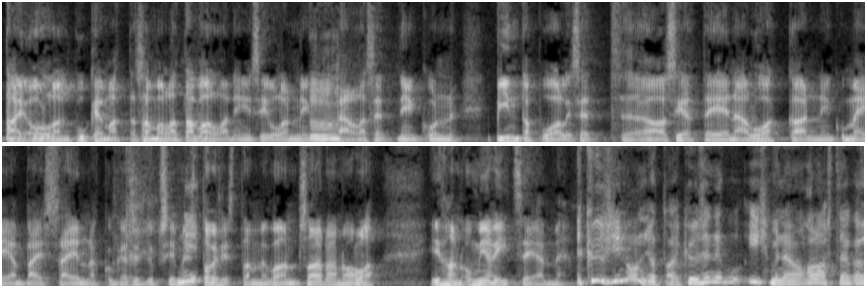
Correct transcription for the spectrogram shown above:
tai ollaan pukematta samalla tavalla, niin silloin niin kuin Mm. tällaiset niin kuin pintapuoliset asiat ei enää luokkaan niin kuin meidän päissä ennakkokäsityksiä niin. Niin. toisistamme, vaan saadaan olla ihan omia itseämme. Ja kyllä siinä on jotain. Kyllä se niinku ihminen on alasta ja kai.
